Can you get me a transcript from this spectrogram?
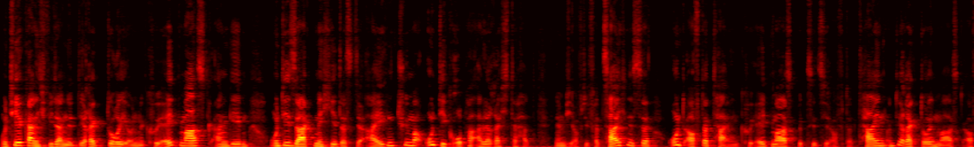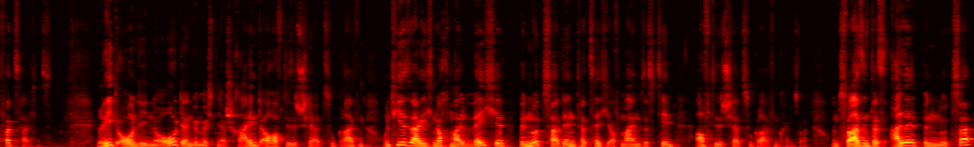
Und hier kann ich wieder eine Directory und eine Create Mask angeben und die sagt mir hier, dass der Eigentümer und die Gruppe alle Rechte hat, nämlich auf die Verzeichnisse und auf Dateien. Create Mask bezieht sich auf Dateien und Directory Mask auf Verzeichnisse. Read Only No, denn wir möchten ja schreibend auch auf dieses Share zugreifen. Und hier sage ich nochmal, welche Benutzer denn tatsächlich auf meinem System auf dieses Share zugreifen können sollen. Und zwar sind das alle Benutzer,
